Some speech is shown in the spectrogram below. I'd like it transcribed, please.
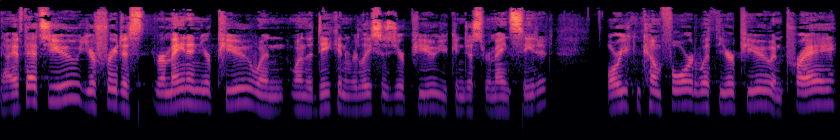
Now, if that's you, you're free to remain in your pew when, when the deacon releases your pew. You can just remain seated. Or you can come forward with your pew and pray,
